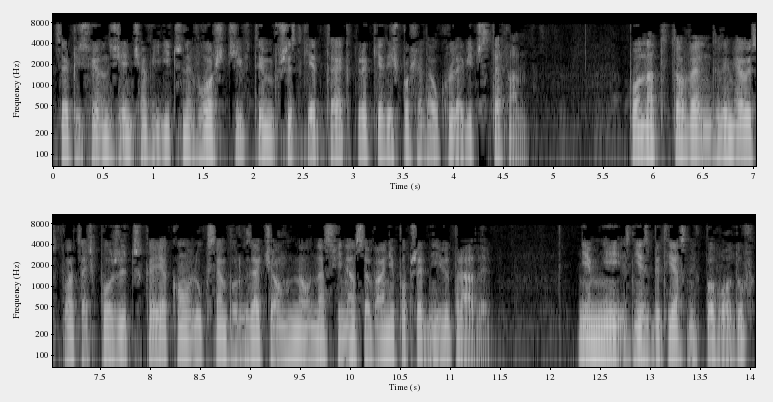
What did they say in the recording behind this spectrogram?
zapisując zięciowi liczne włości, w tym wszystkie te, które kiedyś posiadał królewicz Stefan. Ponadto Węgry miały spłacać pożyczkę, jaką Luksemburg zaciągnął na sfinansowanie poprzedniej wyprawy. Niemniej z niezbyt jasnych powodów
